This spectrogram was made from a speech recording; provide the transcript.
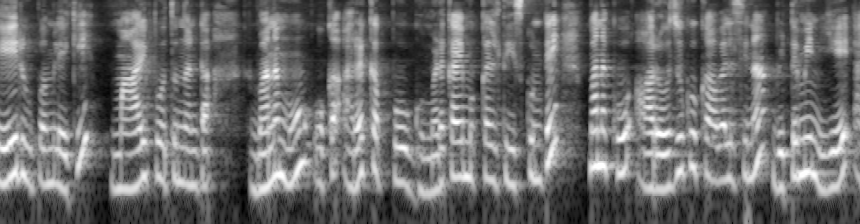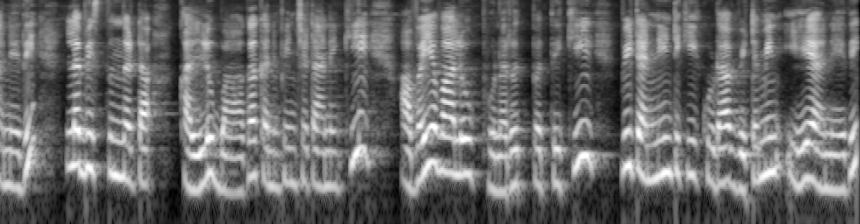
ఏ రూపంలోకి మారిపోతుందంట. మనము ఒక అరకప్పు గుమ్మడికాయ ముక్కలు తీసుకుంటే మనకు ఆ రోజుకు కావలసిన విటమిన్ ఏ అనేది లభిస్తుందట. కళ్ళు బాగా కనిపించటానికి అవయవాలు పునరుత్పత్తికి వీటన్నింటికి కూడా విటమిన్ ఏ అనేది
